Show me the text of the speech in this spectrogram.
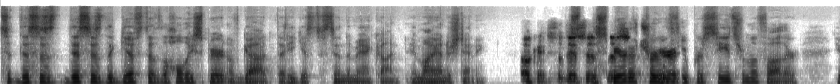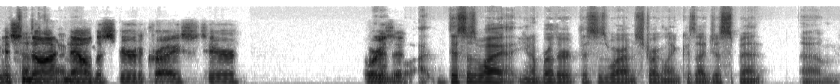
This is this is the gift of the Holy Spirit of God that He gets to send to mankind, in my understanding. Okay, so this is the is Spirit of truth spirit- who proceeds from the Father. He It's not now the Spirit of Christ here, or is it? This is why, you know, brother, this is where I'm struggling because I just spent, um,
